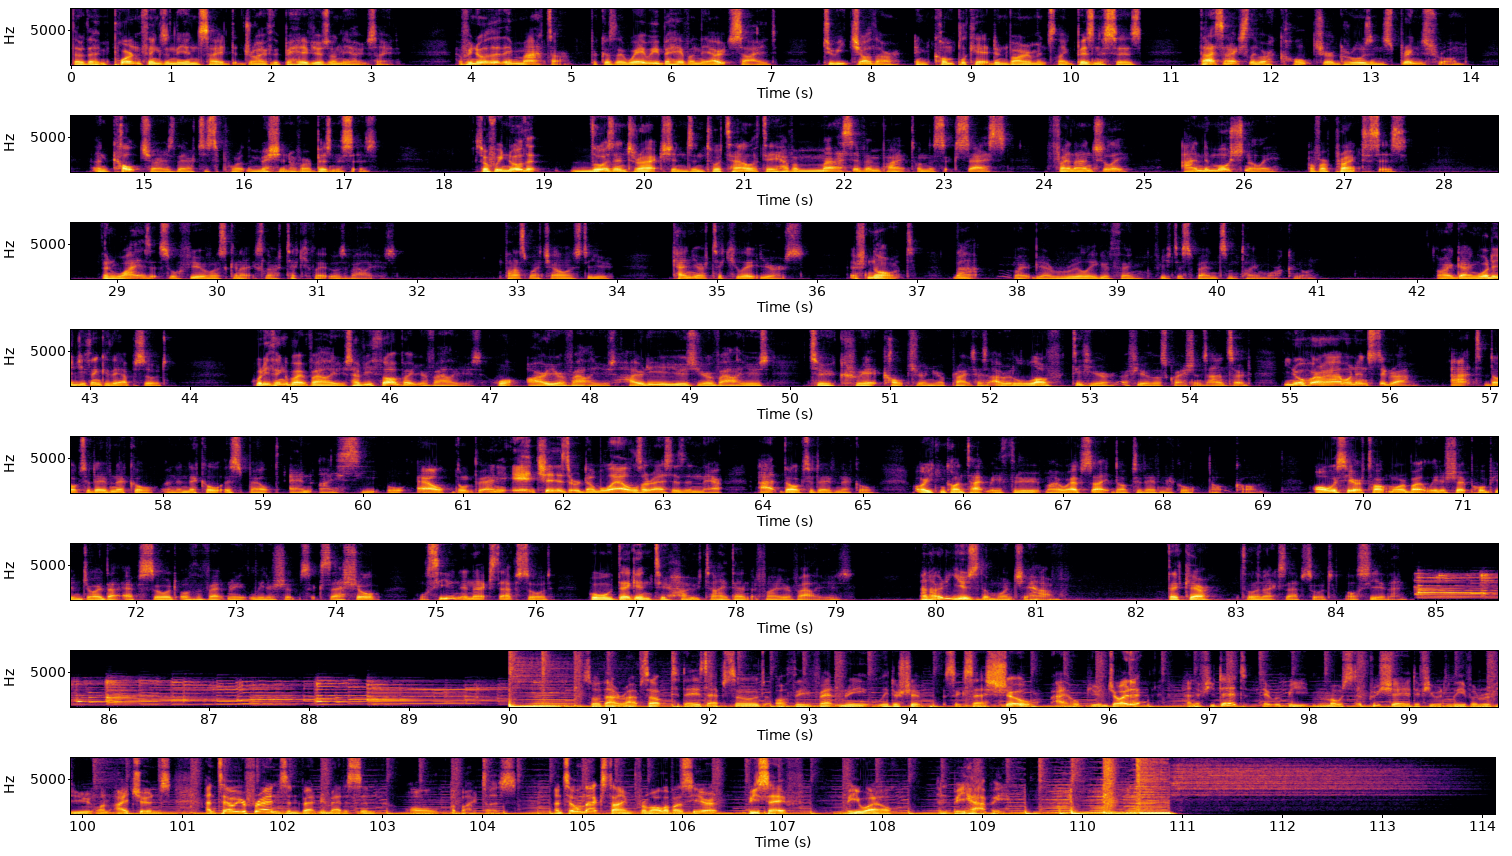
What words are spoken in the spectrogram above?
they're the important things on the inside that drive the behaviors on the outside. If we know that they matter because the way we behave on the outside to each other in complicated environments like businesses, that's actually where culture grows and springs from. And culture is there to support the mission of our businesses. So if we know that those interactions in totality have a massive impact on the success financially and emotionally of our practices, then why is it so few of us can actually articulate those values? That's my challenge to you. Can you articulate yours? If not, that might be a really good thing for you to spend some time working on. All right, gang, what did you think of the episode? What do you think about values? Have you thought about your values? What are your values? How do you use your values to create culture in your practice? I would love to hear a few of those questions answered. You know where I am on Instagram at Dr. Dave Nicol, and the Nicol is spelt N I C O L. Don't put any H's or double L's or S's in there. At Dr. Dave Nicol, or you can contact me through my website, drdavenicol.com. Always here to talk more about leadership. Hope you enjoyed that episode of the Veterinary Leadership Success Show. We'll see you in the next episode where we'll dig into how to identify your values and how to use them once you have. Take care. Till the next episode. I'll see you then. So that wraps up today's episode of the Veterinary Leadership Success Show. I hope you enjoyed it. And if you did, it would be most appreciated if you would leave a review on iTunes and tell your friends in veterinary medicine all about us. Until next time, from all of us here, be safe, be well, and be happy.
